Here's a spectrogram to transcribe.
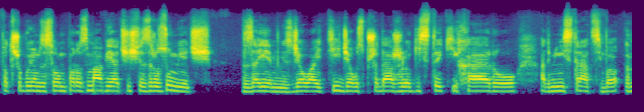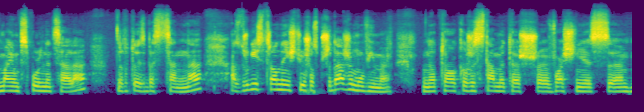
i potrzebują ze sobą porozmawiać i się zrozumieć wzajemnie z działu IT, działu sprzedaży, logistyki, HR-u, administracji, bo mają wspólne cele, no to to jest bezcenne. A z drugiej strony, jeśli już o sprzedaży mówimy, no to korzystamy też e, właśnie z e,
